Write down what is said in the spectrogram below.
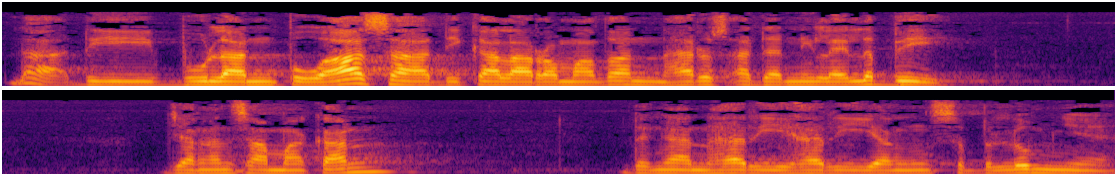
Nah, di bulan puasa, di kala Ramadan harus ada nilai lebih. Jangan samakan dengan hari-hari yang sebelumnya.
